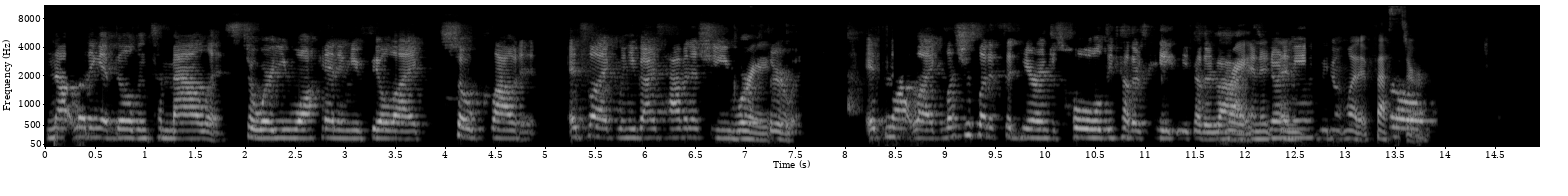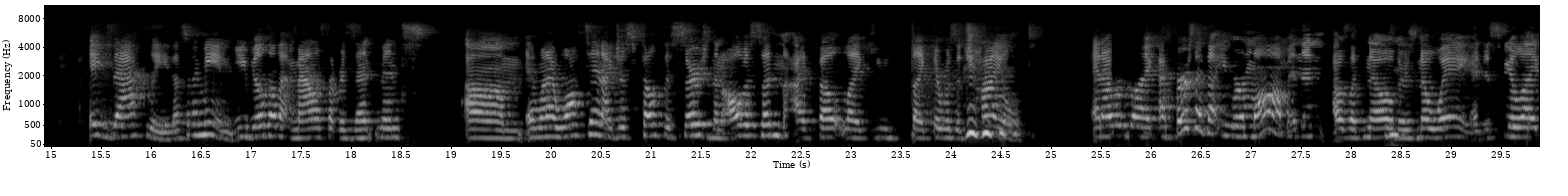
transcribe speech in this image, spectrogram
not letting it build into malice to where you walk in and you feel like so clouded it's like when you guys have an issue you work right. through it it's not like let's just let it sit here and just hold each other's hate in each other's eyes. Right, and you know what I mean. We don't let it fester. So, Exactly. That's what I mean. You build all that malice, that resentment. Um, and when I walked in, I just felt the surge, and then all of a sudden, I felt like you, like there was a child. And I was like, at first, I thought you were a mom, and then I was like, no, there's no way. I just feel like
